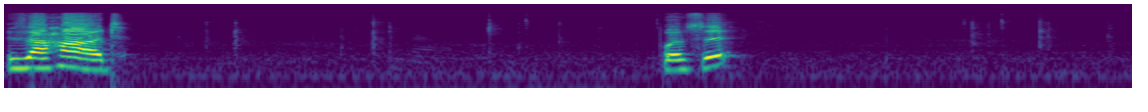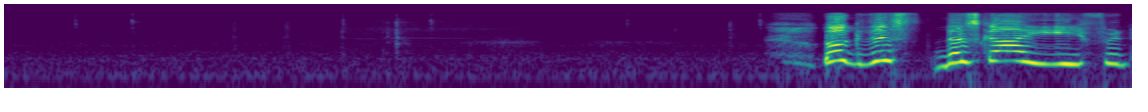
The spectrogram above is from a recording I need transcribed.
Is that hard? Was it? Look, this this guy even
